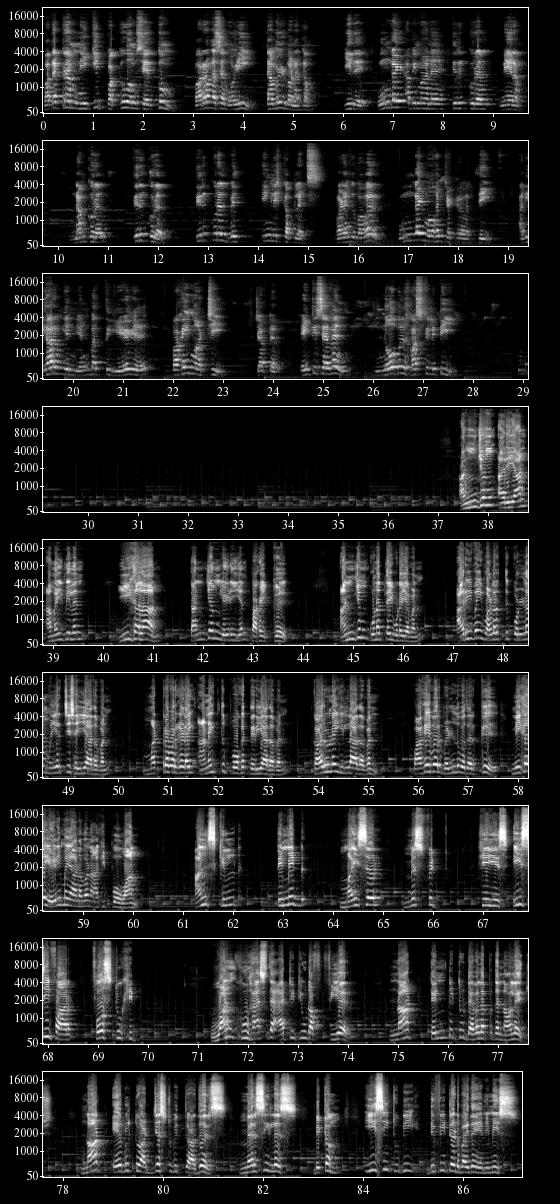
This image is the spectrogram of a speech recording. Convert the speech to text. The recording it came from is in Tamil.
பதற்றம் நீக்கி பக்குவம் சேர்க்கும் பரவச மொழி தமிழ் வணக்கம். இது உங்கள் அபிமான திருக்குறள் நேரம். நம் குரல் Thirukkural. Thirukkural with English couplets. வழங்குபவர் உங்கள் மோகன் சக்கரவர்த்தி. அதிகாரம் எண் எண்பத்து ஏழு பகைமாட்சி. Chapter eighty seven noble hostility அஞ்சும் அறியான் அமைவிலன் ஈகலான் தஞ்சம் எழியன் பகைக்கு. அஞ்சும் குணத்தை உடையவன் அறிவை வளர்த்து கொள்ள முயற்சி செய்யாதவன் மற்றவர்களை அணைத்து போகத் தெரியாதவன் கருணை இல்லாதவன் பகைவர் வெல்லுவதற்கு மிக எளிமையானவன் ஆகிப் போவான் unskilled timid miser misfit He is easy for foes to hit. One who has the attitude of fear, not tend to develop the knowledge, not able to adjust with others, merciless, become easy to be defeated by the enemies.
